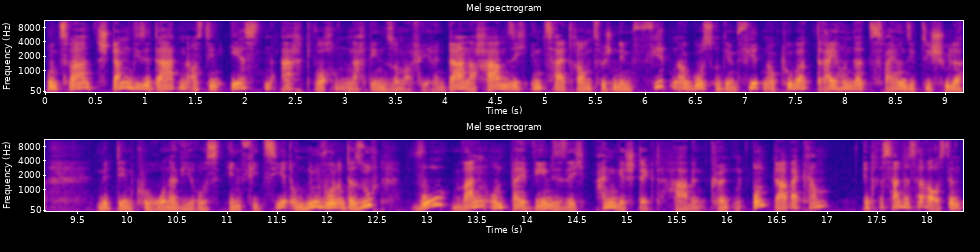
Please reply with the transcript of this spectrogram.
Und zwar stammen diese Daten aus den ersten acht Wochen nach den Sommerferien. Danach haben sich im Zeitraum zwischen dem 4. August und dem 4. Oktober 372 Schüler mit dem Coronavirus infiziert. Und nun wurde untersucht, wo, wann und bei wem sie sich angesteckt haben könnten. Und dabei kam Interessantes heraus, denn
